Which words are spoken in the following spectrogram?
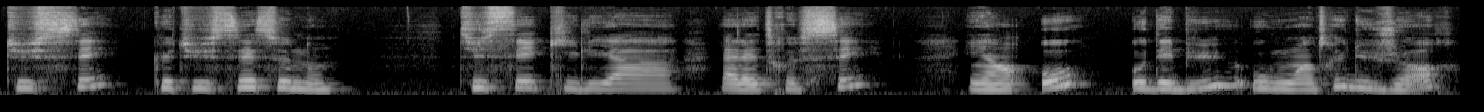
Tu sais que tu sais ce nom. Tu sais qu'il y a la lettre C et un O au début ou un truc du genre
